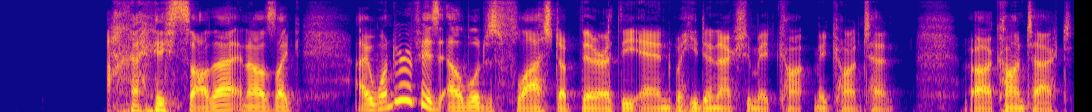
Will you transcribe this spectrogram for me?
I saw that and I was like, I wonder if his elbow just flashed up there at the end, but he didn't actually make con- make content uh, contact.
